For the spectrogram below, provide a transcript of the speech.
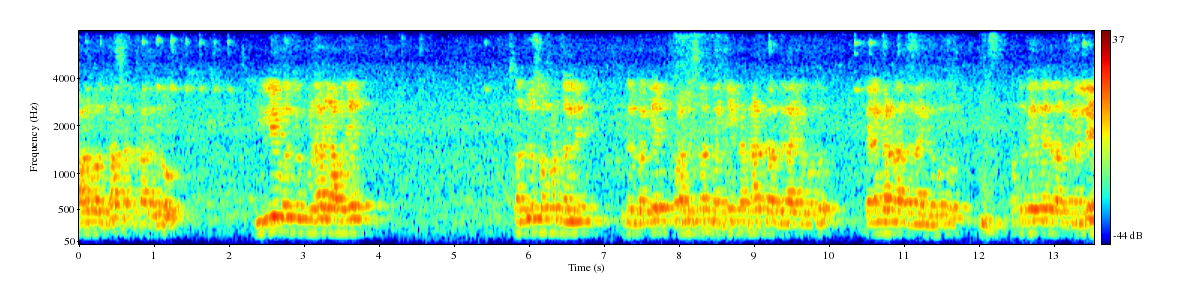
ಆಳುವಂತ ಸರ್ಕಾರಗಳು ಇಲ್ಲಿವರೆಗೂ ಕೂಡ ಯಾವುದೇ ಸಚಿವ ಸಂಪುಟದಲ್ಲಿ ಇದ್ರ ಬಗ್ಗೆ ಒಳ ಮೀಸಲಾತಿ ಬಗ್ಗೆ ಕರ್ನಾಟಕ ರಾಜ್ಯದಲ್ಲಾಗಿರ್ಬೋದು, ತೆಲಂಗಾಣ ರಾಜ್ಯದಲ್ಲಾಗಿರ್ಬೋದು, ಮತ್ತು ಬೇರೆ ಬೇರೆ ರಾಜ್ಯಗಳಲ್ಲಿ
